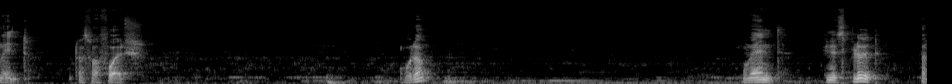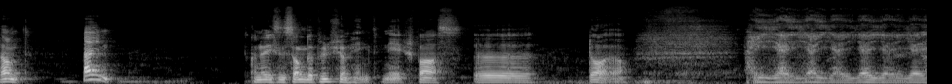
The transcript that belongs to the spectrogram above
Moment, das war falsch. Oder? Moment, ich bin jetzt blöd. Verdammt. Nein! Ich kann wenigstens sagen, der Bildschirm hängt. Nee, Spaß. Äh, da, ja. Eieieiei.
